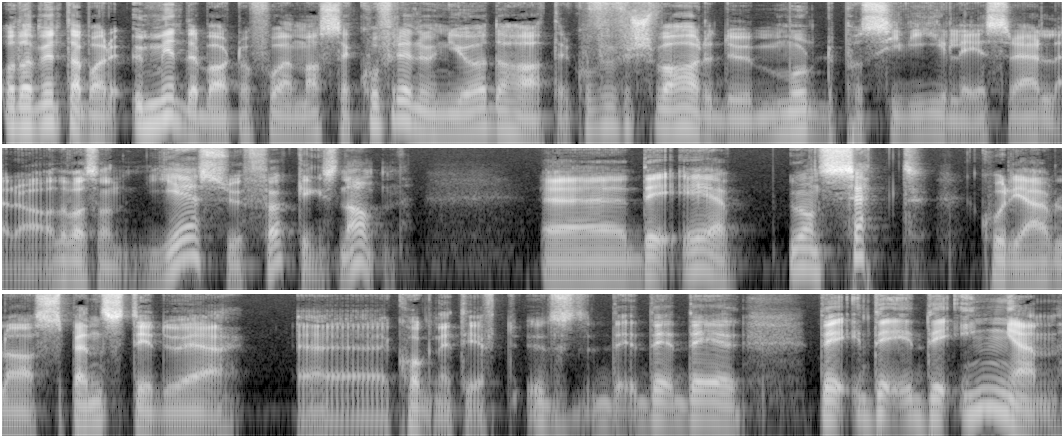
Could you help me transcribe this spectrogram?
Og da begynte jeg bare umiddelbart å få en masse Hvorfor er du en jødehater? Hvorfor forsvarer du mord på sivile israelere? Og det var sånn Jesu fuckings navn. Eh, det er uansett hvor jævla spenstig du er eh, kognitivt. Det, det, det, det, er ingen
